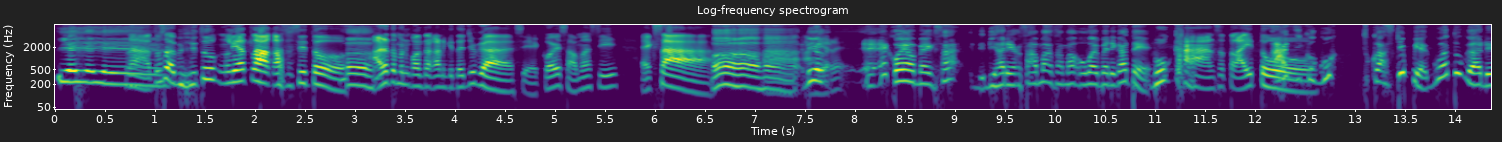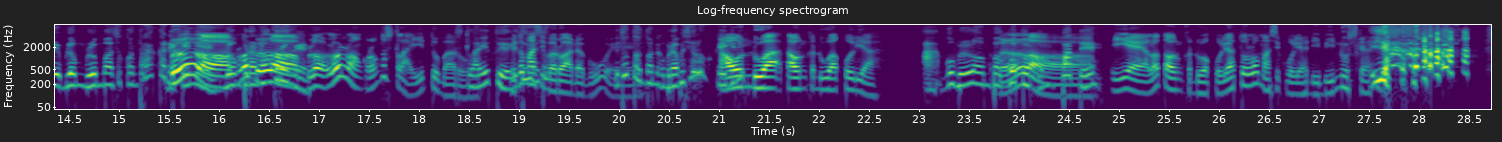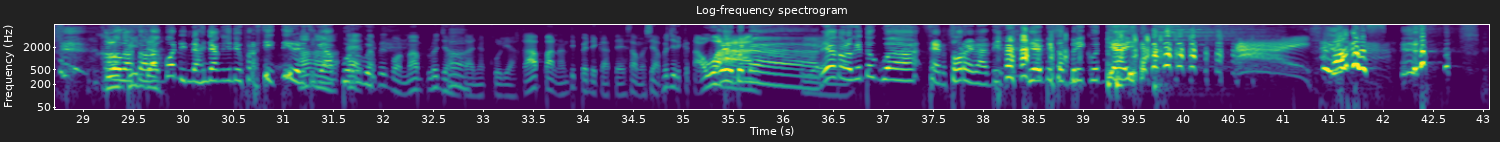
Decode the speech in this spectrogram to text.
Iya iya iya iya. Nah, terus abis itu ngeliat lah kasus itu. Eh. Ada teman kontrakan kita juga, si Ekoy sama si Eksa. Eh, eh, Nah. Dia akhirnya- Eko yang Meksa di, di hari yang sama sama Umay PDKT. Bukan setelah itu. Anjing kok gue suka skip ya? Gue tuh nggak ada belum belum masuk kontrakan ya belum, kayaknya. ya? belum, pernah belum, nongkrong ya. belum, lo nongkrong tuh setelah itu baru. Setelah itu ya? Itu, Itu- masih itu- baru ada gue. Itu tonton ke berapa sih lu? Kayak tahun gini? dua, tahun kedua kuliah. Ah, gue belum, Pak. Gue tahun keempat ya. Iya, lo tahun kedua kuliah tuh lo masih kuliah di Binus kan? Iya. Kalau nggak salah gue di Nanyang University dari ah. Singapura eh, gue. Tapi mohon maaf, lo jangan Ah. tanya kuliah kapan. Nanti PDKT sama siapa jadi Oh ketahuan. iya benar. Iya. Ya kalau gitu gue sensor ya nanti di episode berikutnya ya. Bagus.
